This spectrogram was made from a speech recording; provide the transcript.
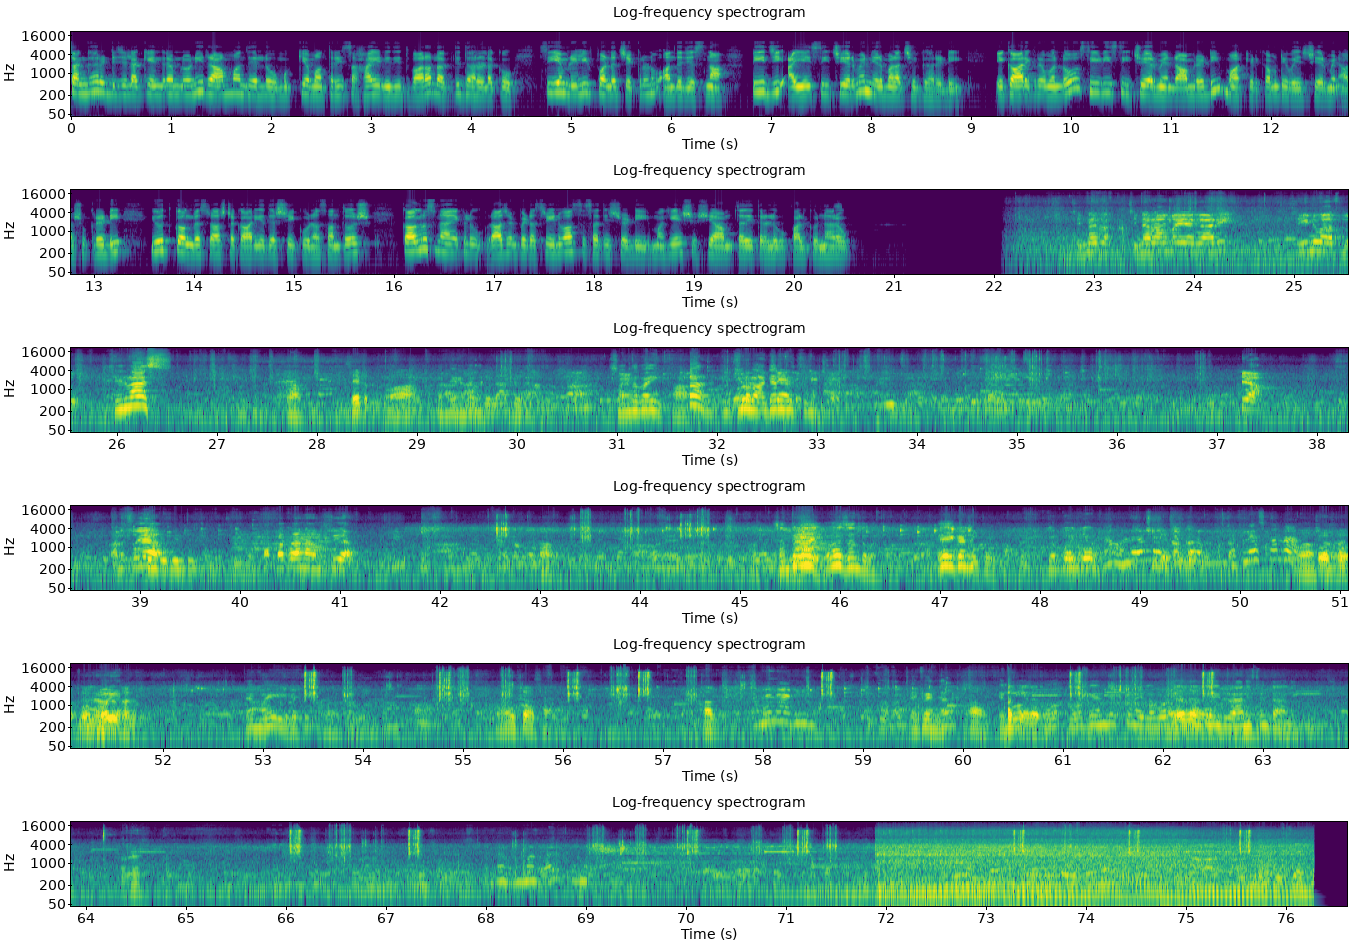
సంగారెడ్డి జిల్లా కేంద్రంలోని రామ్ మందిర్లో ముఖ్యమంత్రి సహాయ నిధి ద్వారా లబ్ధిదారులకు సీఎం రిలీఫ్ ఫండ్ చెక్కులను అందజేసిన టీజీఐఐసీ చైర్మన్ నిర్మలా జగ్గారెడ్డి. ఈ కార్యక్రమంలో CDC chairman Ramareddy market committee vice chairman Ashok Reddy youth Congress రాష్ట్ర కార్యదర్శి కూన సంతోష్ కాంగ్రెస్ నాయకులు రాజంపేట శ్రీనివాస్ సతీష్ రెడ్డి మహేష్ శ్యామ్ తదితరులు పాల్గొన్నారు. చిన్నరామయ్య గారి శ్రీనివాసులు. శ్రీనివాస్! సెట్ సంతబాయి చూడు అడ్డం పెట్టుకుని అనసూయ తప్పకుండా అనసూయ సంతబాయి ఓ సంతబాయి ఏ ఇక్కడ చెప్పు ఏమై సార్ అయిపోయిందా ఓకే. అని చెప్తాను ఇలా రానిస్తుంటా నీకు అరే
